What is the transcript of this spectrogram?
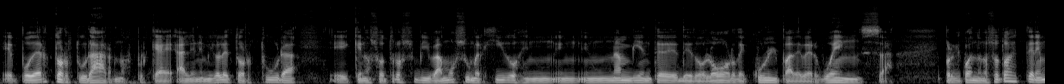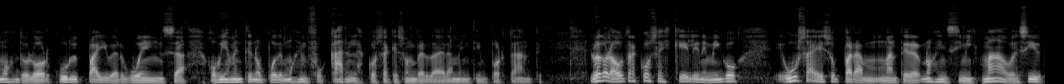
eh, poder torturarnos, porque al enemigo le tortura que nosotros vivamos sumergidos en, un ambiente de dolor, de culpa, de vergüenza. Porque cuando nosotros tenemos dolor, culpa y vergüenza, obviamente no podemos enfocar en las cosas que son verdaderamente importantes. Luego la otra cosa es que el enemigo usa eso para mantenernos ensimismados, es decir,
